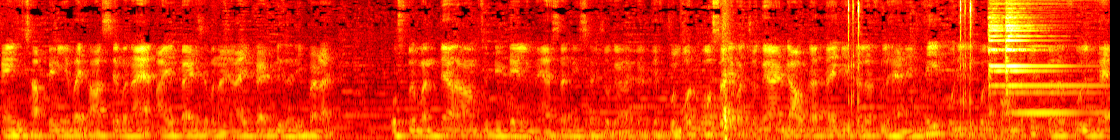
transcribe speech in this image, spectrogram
कहीं छापे नहीं है भाई, हाथ से बनाया आईपैड से बनाया आईपैड भी ज़रिए पड़ा है। उसमें बनते हैं आराम से डिटेल में, ऐसा रिसर्च वगैरह करके फुल और बहुत सारे बच्चों के यहाँ डाउट आता है कि कलरफुल है नहीं। भाई, पूरी की पूरी फॉर्मेशन कलरफुल है।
